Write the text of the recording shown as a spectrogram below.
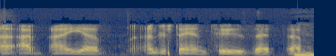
I, I, I uh, understand too that um, Yeah.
